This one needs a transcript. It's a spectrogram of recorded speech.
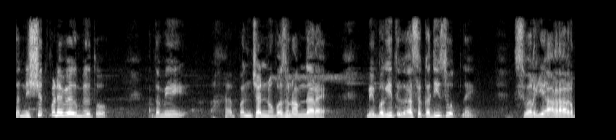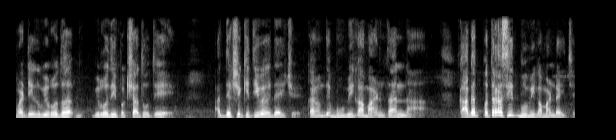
तर निश्चितपणे वेळ मिळतो. आता मी पंच्याण्णवपासून आमदार आहे. मी बघितलं असं कधीच होत नाही. स्वर्गीय आर आर पाटील विरोध विरोधी पक्षात होते. अध्यक्ष किती वेळ द्यायचे? कारण ते भूमिका मांडताना कागदपत्रासहित भूमिका मांडायचे.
